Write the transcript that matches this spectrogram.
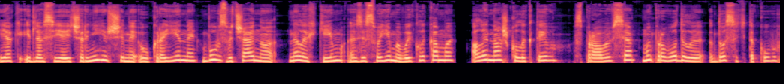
як і для всієї Чернігівщини України, був звичайно нелегким зі своїми викликами, але наш колектив справився. Ми проводили досить таку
